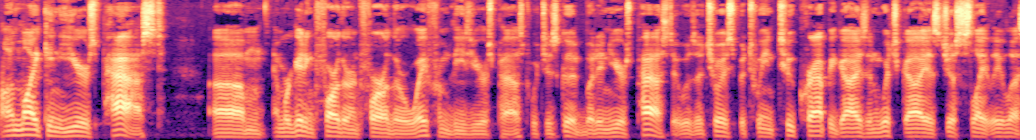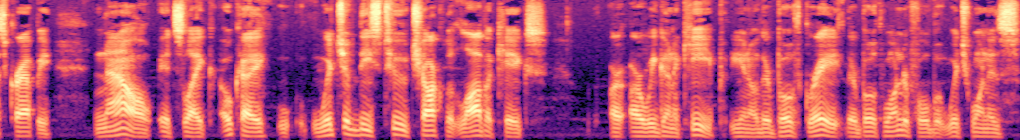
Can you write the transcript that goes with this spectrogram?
unlike in years past, um, and we're getting farther and farther away from these years past, which is good. But in years past, it was a choice between two crappy guys and which guy is just slightly less crappy. Now it's like, okay, which of these two chocolate lava cakes are, are we going to keep? You know, they're both great, they're both wonderful, but which one is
